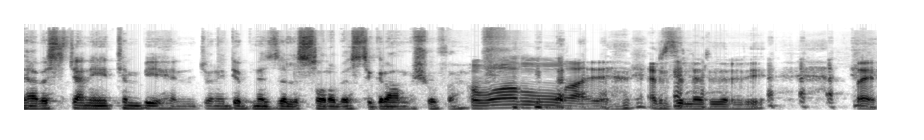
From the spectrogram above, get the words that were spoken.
لا بس جاني تنبيه إن جوني ديب نزل الصورة بالانستغرام أشوفها. والله. أرسل أرسل لي طيب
